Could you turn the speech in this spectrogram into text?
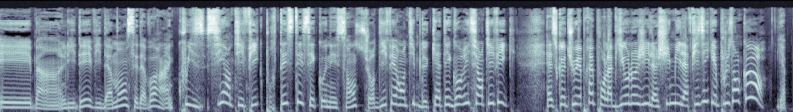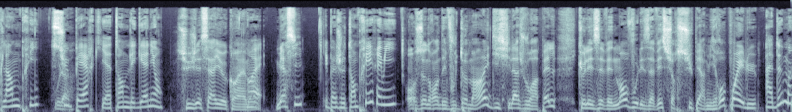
Et ben, l'idée évidemment, c'est d'avoir un quiz scientifique pour tester ses connaissances sur différents types de catégories scientifiques. Est-ce que tu es prêt pour la biologie, la chimie, la physique et plus encore? Il y a plein de prix Oula. super qui attendent les gagnants. Sujet sérieux quand même. hein. Merci. Et ben, je t'en prie, Rémi. On se donne rendez-vous demain et d'ici là, je vous rappelle que les événements, vous les avez sur supermiro.lu. À demain.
